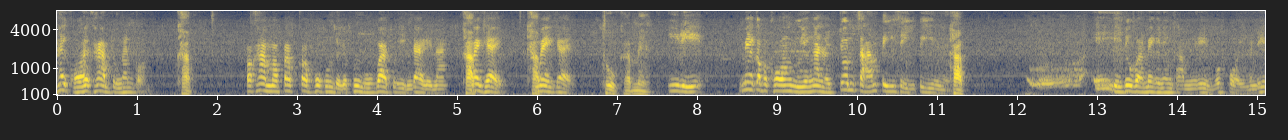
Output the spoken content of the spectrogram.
ให้ขอให้ข้ามตรงนั้นก่อน ครับ พอข้ามมาปั๊บก็พวกคุณก็จะพึ่งรู้ว่าตัวเองได้เลยนะครับ ไม่ใช่ ครับ ไม่ใช่ ถูกครับแม่ อีดีแม่ก็ประคองอยู่อย่างนั้นเลยจนสามปีสี่ปีเลยครับ เอ้ทุกวันแม่ก็ยังทำอยู่ดิว่าปล่อยมันดิ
